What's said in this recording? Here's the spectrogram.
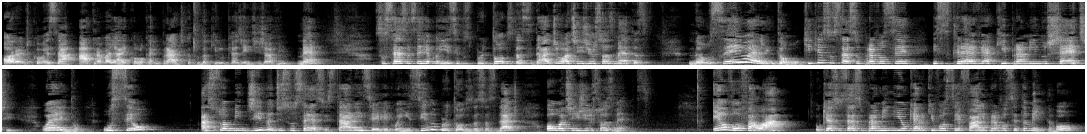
hora de começar a trabalhar e colocar em prática tudo aquilo que a gente já viu, né? Sucesso é ser reconhecidos por todos da cidade ou atingir suas metas. Não sei, Wellington, o que, que é sucesso para você? Escreve aqui para mim no chat. Wellington, o seu a sua medida de sucesso estar em ser reconhecido por todos da sua cidade ou atingir suas metas? Eu vou falar o que é sucesso para mim e eu quero que você fale para você também, tá bom?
